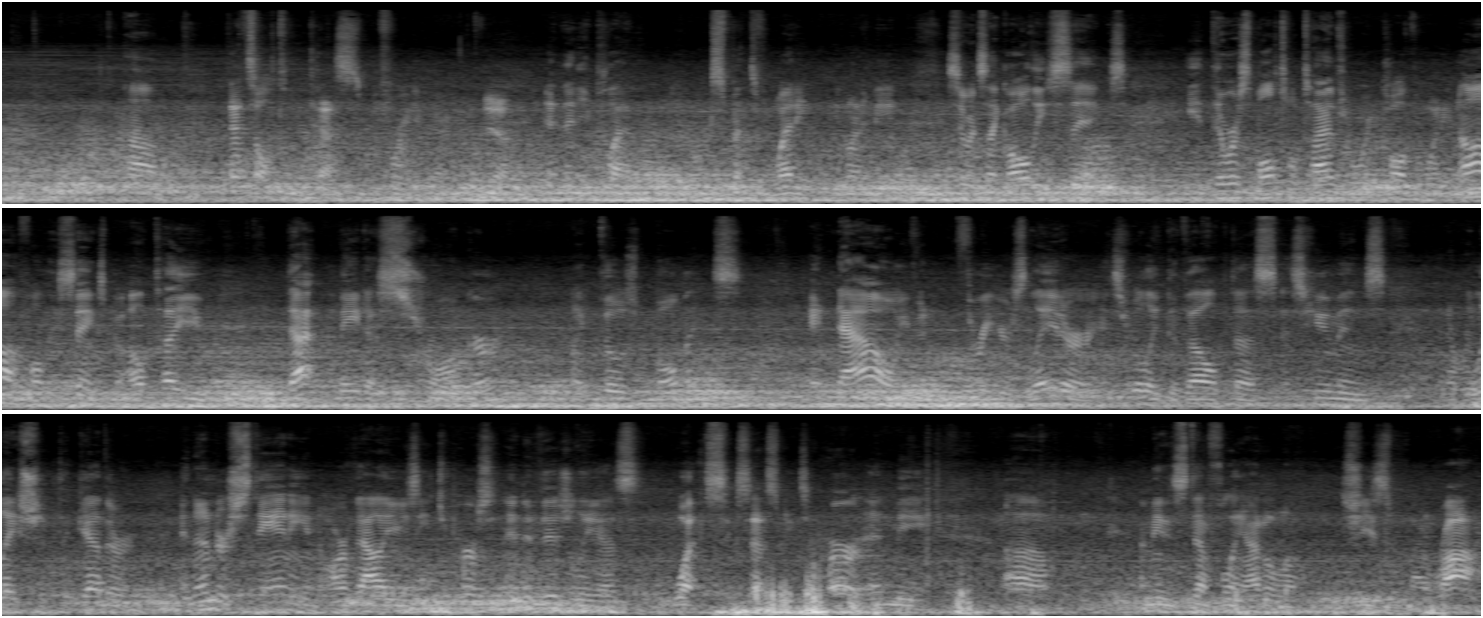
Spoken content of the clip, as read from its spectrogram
Um, that's ultimate test before you get married Yeah. and then you plan an expensive wedding. You know what I mean? So it's like all these things. It- there was multiple times where we called the wedding off, all these things. But I'll tell you, that made us stronger. Like those moments, and now even three years later, it's really developed us as humans in a relationship together and understanding our values, each person individually, as what success means to her and me. Um, I mean, it's definitely I don't know. She's my rock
